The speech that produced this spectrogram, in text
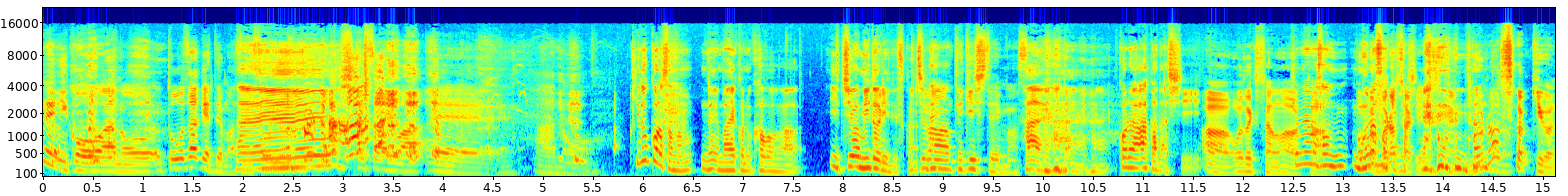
常にこうあの遠ざけてますね。そういう色彩は、ええあの木所さんのねマイクのカバーが一応緑ですからね。一番適しています、はいはいはい。これは赤だし。ああ大崎さんは赤。さん紫ですね。紫は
